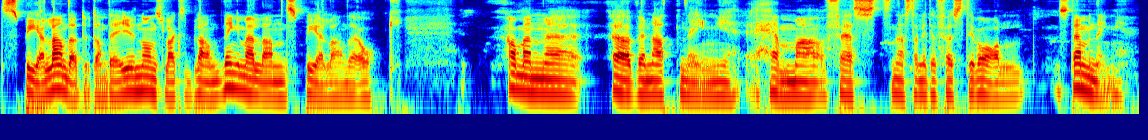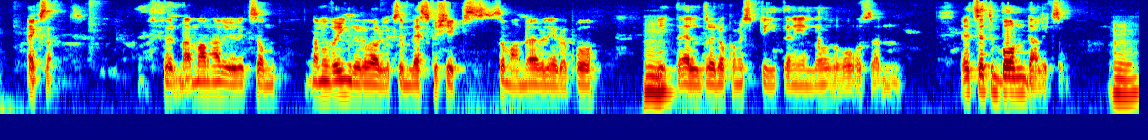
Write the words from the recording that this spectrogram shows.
spelandet, utan det är ju någon slags blandning mellan spelande och ja, men, eh, övernattning, hemmafest, nästan lite festivalstämning. Exakt. För man, hade ju liksom, när man var yngre då var det liksom läsk och chips som man överlevde på. Mm. Lite äldre då kommer spriten in och, och sen ett sätt att bonda liksom. Mm.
